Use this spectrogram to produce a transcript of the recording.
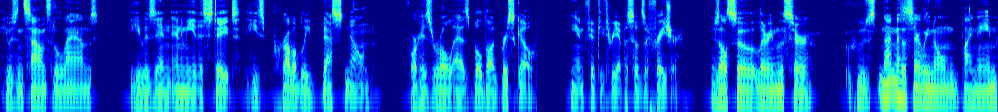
he was in Silence of the Lambs, he was in Enemy of the State. He's probably best known for his role as Bulldog Briscoe in 53 episodes of Frasier. There's also Larry Musser, who's not necessarily known by name,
